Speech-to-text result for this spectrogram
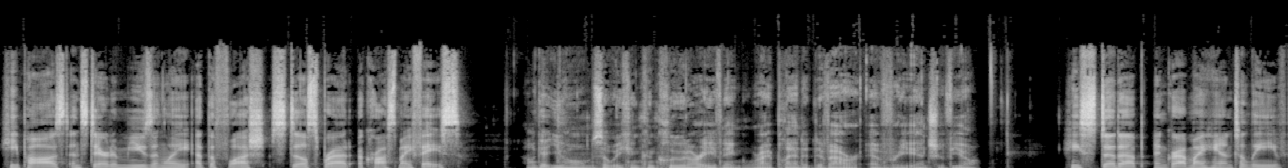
He paused and stared amusingly at the flush still spread across my face. I'll get you home so we can conclude our evening where I plan to devour every inch of you. He stood up and grabbed my hand to leave,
